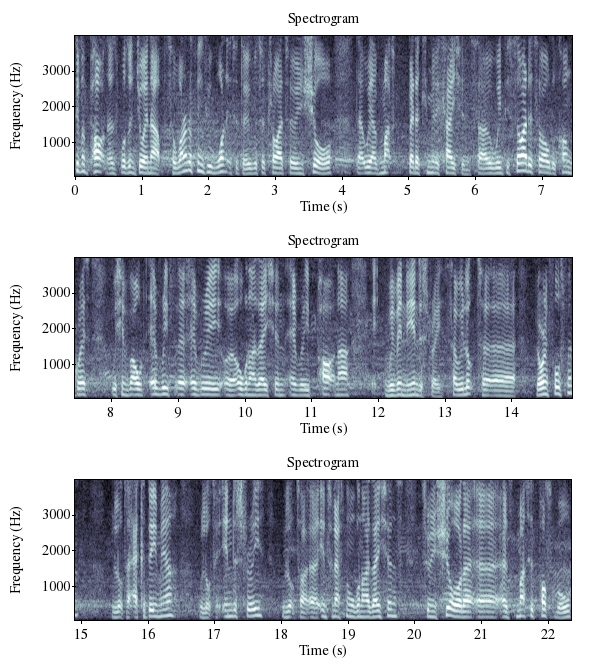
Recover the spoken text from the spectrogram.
different partners wasn't joined up. So one of the things we wanted to do was to try to ensure that we have much better communication. So we decided to hold a congress which involved every uh, every uh, organisation, every partner within the industry. So we looked at uh, law enforcement, we looked at academia, we looked at industry, we looked at uh, international organisations to ensure that uh, as much as possible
